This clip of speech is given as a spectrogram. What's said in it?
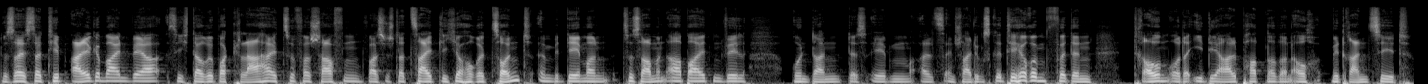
Das heißt, der Tipp allgemein wäre, sich darüber Klarheit zu verschaffen, was ist der zeitliche Horizont, äh, mit dem man zusammenarbeiten will und dann das eben als Entscheidungskriterium für den Traum- oder Idealpartner dann auch mit ranzieht.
